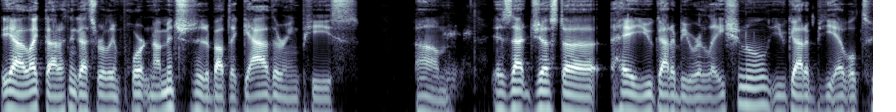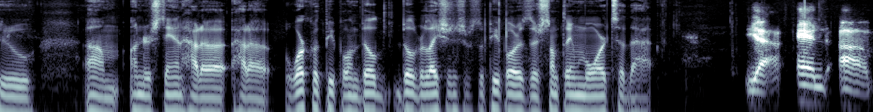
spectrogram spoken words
yeah I like that I think that's really important I'm interested about the gathering piece um, mm. Is that just a hey you got to be relational you got to be able to um, understand how to how to work with people and build build relationships with people, or is there something more to that? Yeah, and um,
